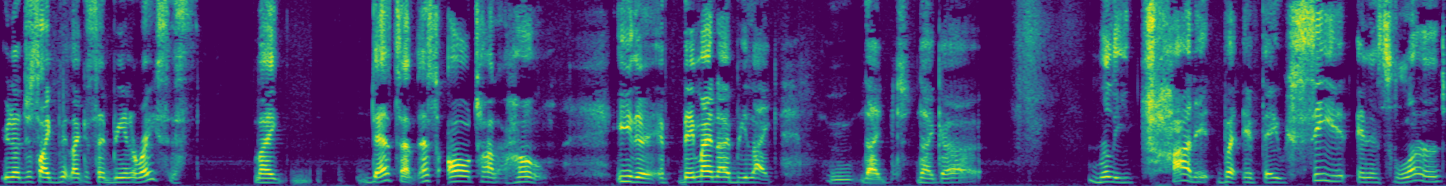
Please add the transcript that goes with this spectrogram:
you know, just like like I said, being a racist. Like that's a, that's all taught at home. Either if they might not be like like like uh really taught it, but if they see it and it's learned,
